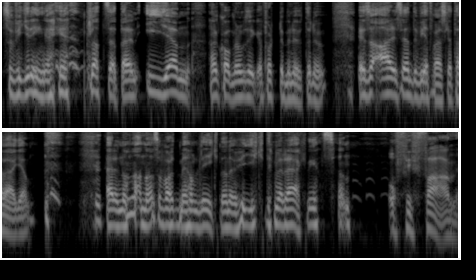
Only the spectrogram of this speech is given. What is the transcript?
Så fick ringa plattsättaren igen. Han kommer om cirka 40 minuter nu. Jag är så arg så jag inte vet var jag ska ta vägen. är det någon annan som varit med om liknande? Hur gick det med räkningen sen? Åh fy fan.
